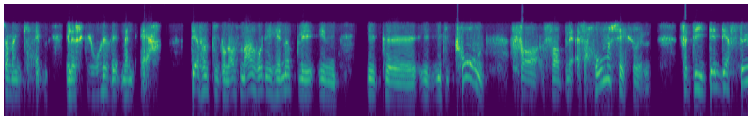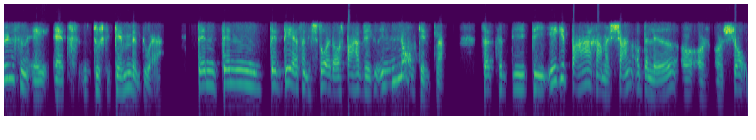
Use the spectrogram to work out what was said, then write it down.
som man kan, eller skjule, hvem man er. Derfor gik hun også meget hurtigt hen og blev en, et, øh, et, et ikon for, for altså homoseksuelle. Fordi den der følelsen af, at du skal gemme, hvem du er, den, den, den, det er altså en historie, der også bare har vækket enormt genklang. Så, så det, det er ikke bare ramachan og ballade og, og, og sjov.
